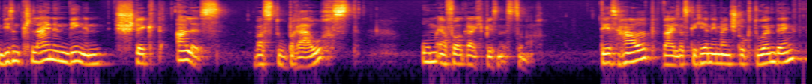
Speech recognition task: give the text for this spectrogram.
in diesen kleinen Dingen steckt alles, was du brauchst, um erfolgreich Business zu machen. Deshalb, weil das Gehirn immer in Strukturen denkt,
